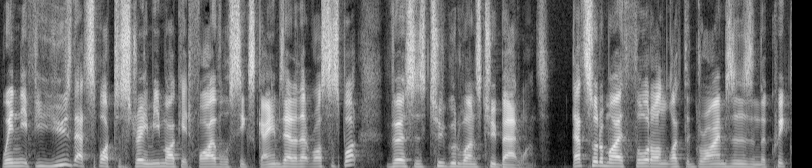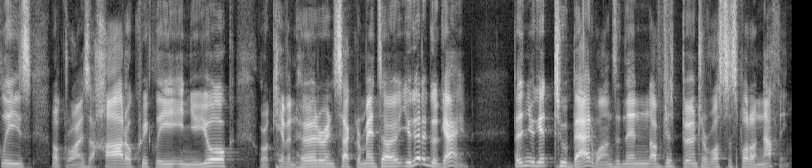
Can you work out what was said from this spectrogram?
When if you use that spot to stream, you might get five or six games out of that roster spot versus two good ones, two bad ones. That's sort of my thought on like the Grimeses and the Quickleys, not Grimes, Hart or Quickley in New York or Kevin Huerter in Sacramento. You get a good game, but then you get two bad ones, and then I've just burnt a roster spot on nothing.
